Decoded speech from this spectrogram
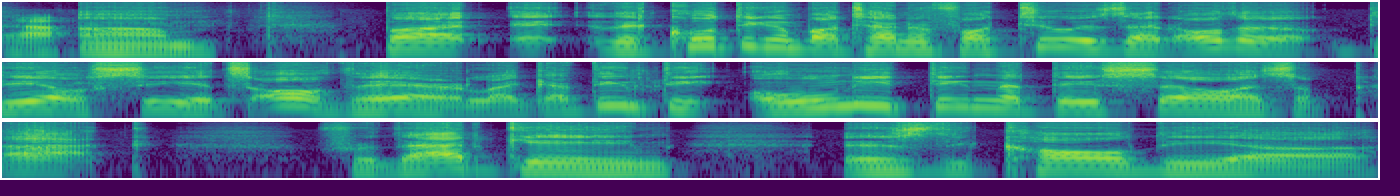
yeah. Um, but it, the cool thing about Titanfall 2 is that all the DLC, it's all there. Like, I think the only thing that they sell as a pack for that game is the called the uh,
